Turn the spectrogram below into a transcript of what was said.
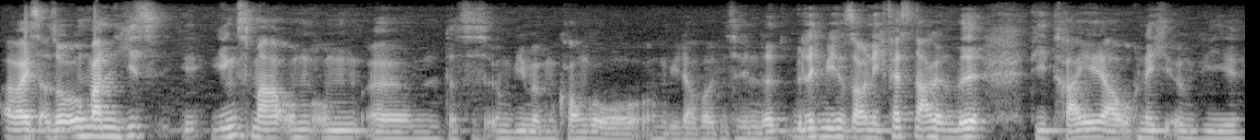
weiß. Also irgendwann ging es mal um, um ähm, das ist irgendwie mit dem Kongo, irgendwie, da wollten sie hin. Da will ich mich jetzt auch nicht festnageln, will die drei ja auch nicht irgendwie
